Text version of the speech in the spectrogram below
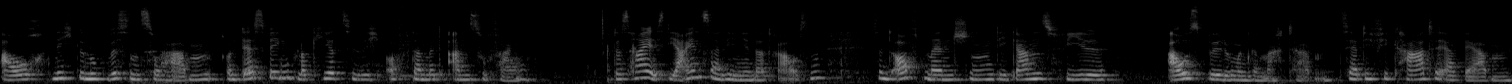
auch nicht genug Wissen zu haben und deswegen blockiert sie sich oft damit anzufangen. Das heißt, die Einzellinien da draußen sind oft Menschen, die ganz viel Ausbildungen gemacht haben, Zertifikate erwerben,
